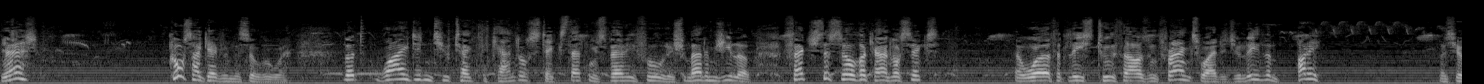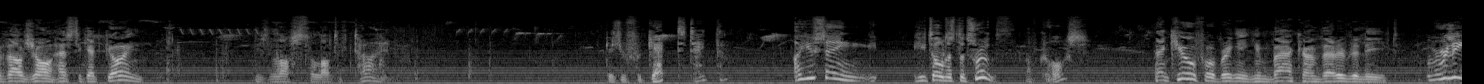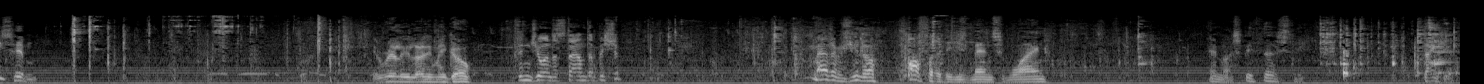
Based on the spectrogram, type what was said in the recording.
Yes? Of course I gave him the silverware. But why didn't you take the candlesticks? That was very foolish. Madame Gillot, fetch the silver candlesticks. They're worth at least 2,000 francs. Why did you leave them? Hurry. Monsieur Valjean has to get going. He's lost a lot of time. Did you forget to take them? Are you saying he told us the truth? Of course. Thank you for bringing him back. I'm very relieved. Release him. You're really letting me go? Didn't you understand the bishop? Madam know, offer these men some wine. They must be thirsty. Thank you.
